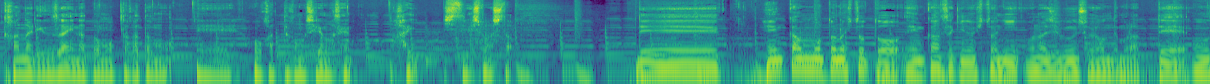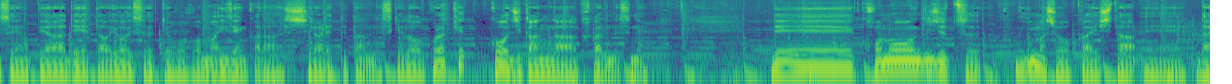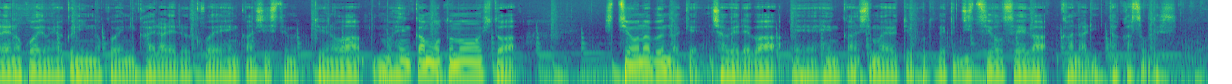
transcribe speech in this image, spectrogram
かなりうざいなと思った方も、えー多かったかもしれませんはい失礼しましたで変換元の人と変換先の人に同じ文章を読んでもらって音声のペアデータを用意するっていう方法は、まあ、以前から知られてたんですけどこれは結構時間がかかるんですね。でこの技術今紹介した、えー誰の声でも100人の声に変えられる声変換システムっていうのはもう変換元の人は必要な分だけ喋れば、えー変換してもらえるということで実用性がかなり高そうです。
